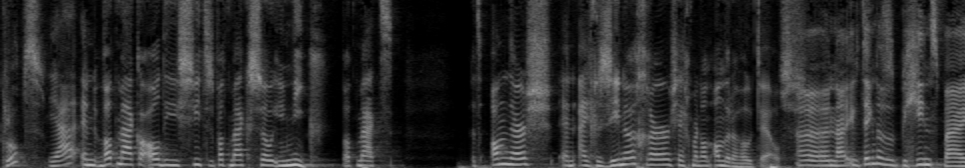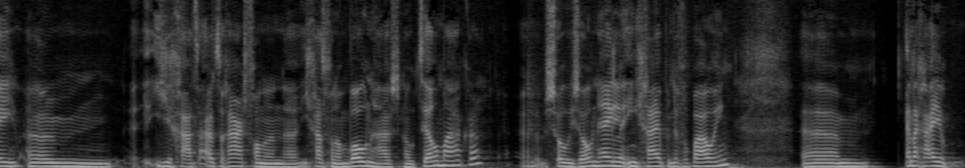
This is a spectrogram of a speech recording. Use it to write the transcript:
Klopt. Ja, en wat maken al die suites, wat maakt ze zo uniek? Wat maakt het anders en eigenzinniger zeg maar, dan andere hotels? Uh, nou, ik denk dat het begint bij... Um, je gaat uiteraard van een, uh, je gaat van een woonhuis een hotel maken. Uh, sowieso een hele ingrijpende verbouwing. Um, en dan ga je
